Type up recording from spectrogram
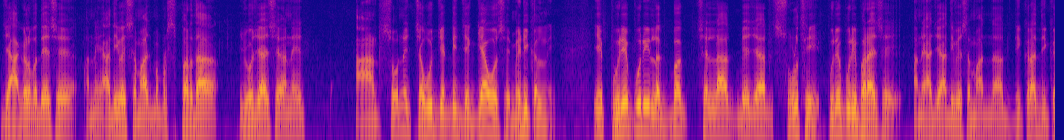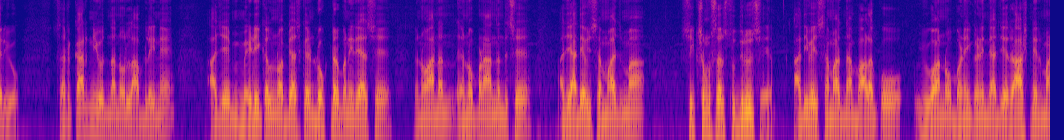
જે આગળ વધે છે અને આદિવાસી સમાજમાં પણ સ્પર્ધા યોજાય છે અને આઠસો ને ચૌદ જેટલી જગ્યાઓ છે મેડિકલની, એ પૂરેપૂરી લગભગ છેલ્લા બે હજાર સોળથી પૂરેપૂરી ભરાય છે અને આજે આદિવાસી સમાજના દીકરા દીકરીઓ સરકારની યોજનાનો લાભ લઈને આજે મેડિકલનો અભ્યાસ કરીને ડૉક્ટર બની રહ્યા છે. એનો આનંદ, એનો પણ આનંદ છે. આજે આદિવાસી સમાજમાં શિક્ષણ સ્તર સુધર્યું છે. આદિવાસી સમાજના બાળકો યુવાનો ભણી ગણીને આજે રાષ્ટ્ર નિર્માણ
